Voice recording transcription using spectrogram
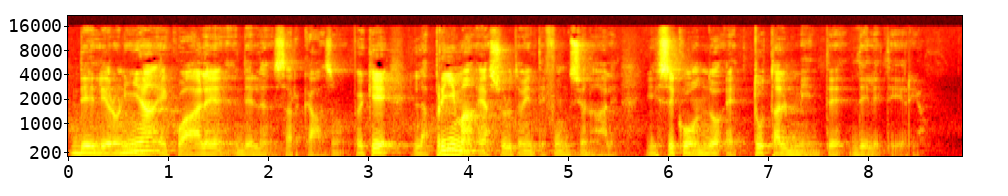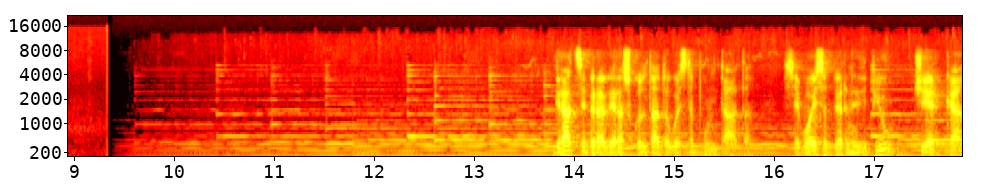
dell'ironia e quale del sarcasmo, perché la prima è assolutamente funzionale, il secondo è totalmente deleterio. Grazie per aver ascoltato questa puntata. Se vuoi saperne di più, cerca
